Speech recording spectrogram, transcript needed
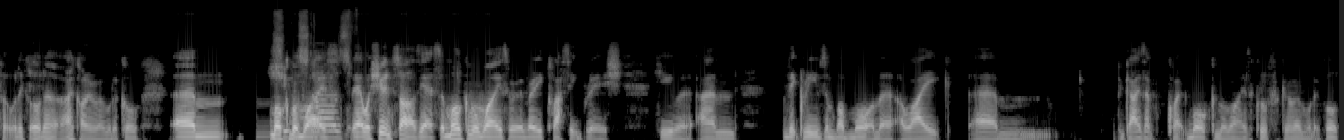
what they called? No, I can't remember what they're called. Um, Morecambe and Wise. Stars. Yeah, well, Shooting Stars. Yeah, so Morecambe and Wise were a very classic British humour, and Vic Reeves and Bob Mortimer are like um, the guys have quite Morecambe and Wise. I couldn't fucking remember what they're called.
